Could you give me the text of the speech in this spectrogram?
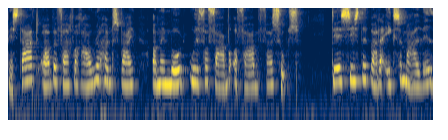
med start oppe fra Ravneholmsvej og med mål ud for farmer og farmfars hus. Det sidste var der ikke så meget ved,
